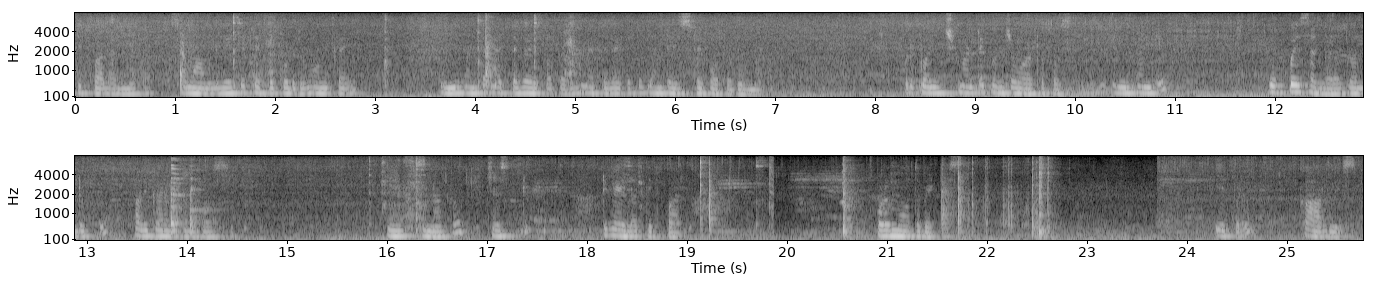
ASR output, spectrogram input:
తిప్పాలన్నమాట. సో మామూలుగా అయితే తిప్పకూడదు వంకాయ. ఎందుకంటే మెత్తగా అయిపోతుంది. మెత్తగా అయిపోతే దాని టేస్ట్ అయిపోతుంది అన్నమాట ఇప్పుడు కొంచెం అంటే కొంచెం వాటర్ పోసుకుందాం. ఎందుకంటే ఉప్పు వేసాం కదా గల్లుప్పు అది కరగడం కోసం వేసుకున్నాక జస్ట్ గట్టిగా ఇలా తిప్పాలి. ఇప్పుడు మూత పెట్టేస్తాం. ఇప్పుడు కారం వేస్తాం.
